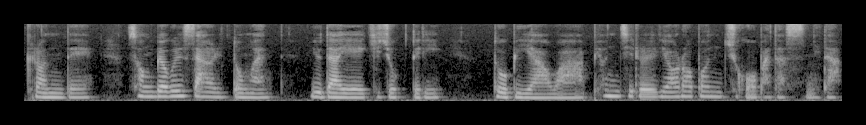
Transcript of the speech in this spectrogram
그런데 성벽을 쌓을 동안 유다의 귀족들이 도비야와 편지를 여러 번 주고받았습니다.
